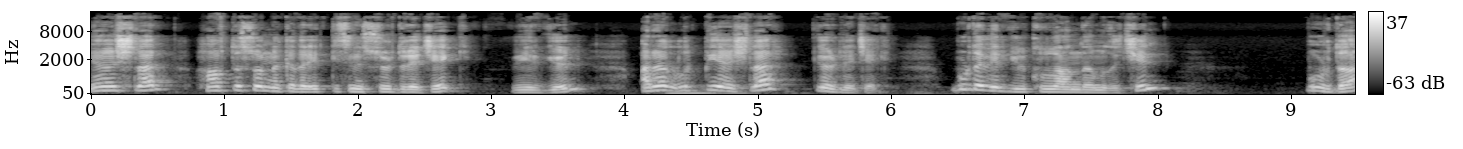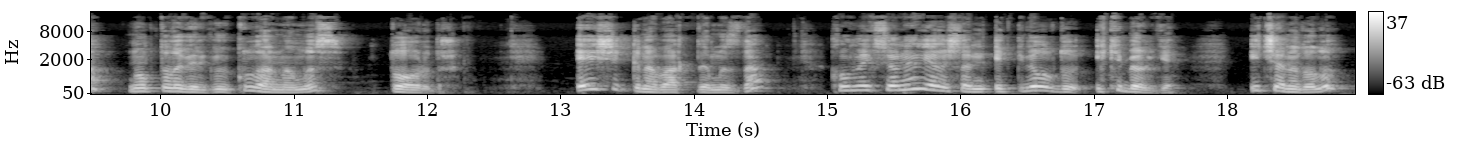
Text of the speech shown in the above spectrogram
Yağışlar hafta sonuna kadar etkisini sürdürecek virgül. Aralıklı yağışlar görülecek. Burada virgül kullandığımız için burada noktalı virgül kullanmamız doğrudur. E şıkkına baktığımızda konveksiyonel yağışların etkili olduğu iki bölge İç Anadolu,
